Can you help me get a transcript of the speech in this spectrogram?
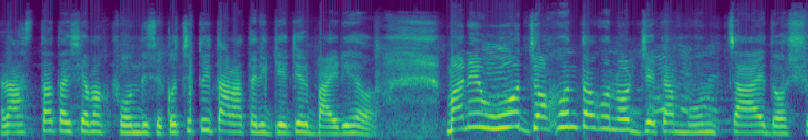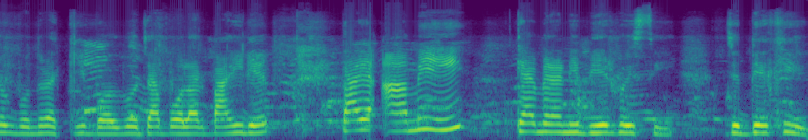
রাস্তাতে এসে আমাকে ফোন দিছে। করছে তুই তাড়াতাড়ি গেটের বাইরে হ। মানে ও যখন তখন ওর যেটা মন চায়, দর্শক বন্ধুরা, কি বলব, যা বলার বাইরে তাই আমি ক্যামেরা নিয়ে বের হয়েছি যে দেখি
